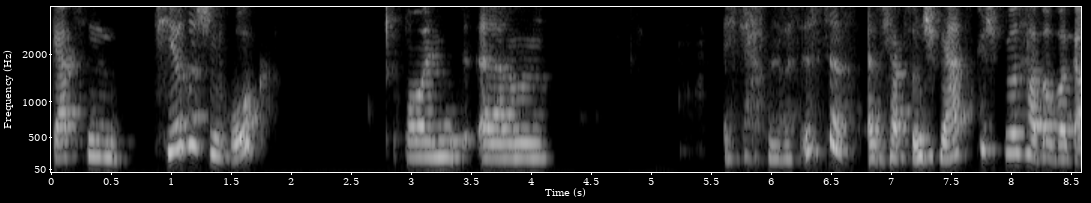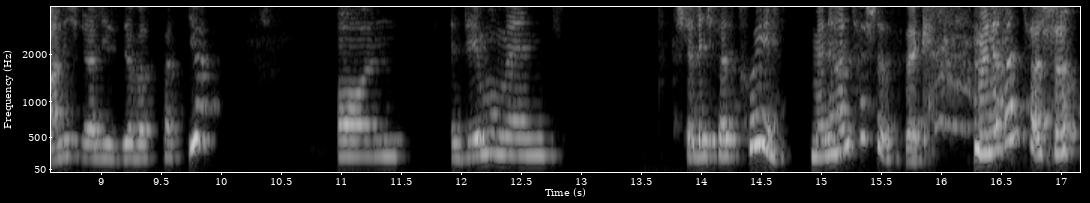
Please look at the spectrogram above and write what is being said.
gab es einen tierischen Ruck und ähm, ich dachte mir, was ist das? Also ich habe so einen Schmerz gespürt, habe aber gar nicht realisiert, was passiert. Und in dem Moment stelle ich fest, hui, meine Handtasche ist weg. meine Handtasche.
